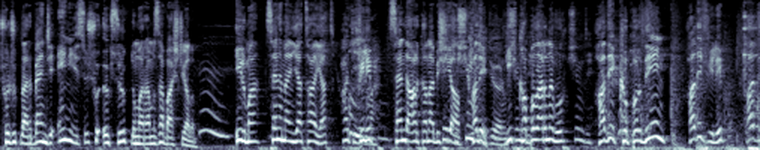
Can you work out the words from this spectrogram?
Çocuklar bence en iyisi şu öksürük numaramıza başlayalım. İrma sen hemen yatağa yat. Hadi Filip İrma. sen de arkana bir şey Peki, al. şimdi Hadi gidiyorum, git şimdi. kapılarını vur. Şimdi. Hadi kıpırdayın. Hadi Filip hadi.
